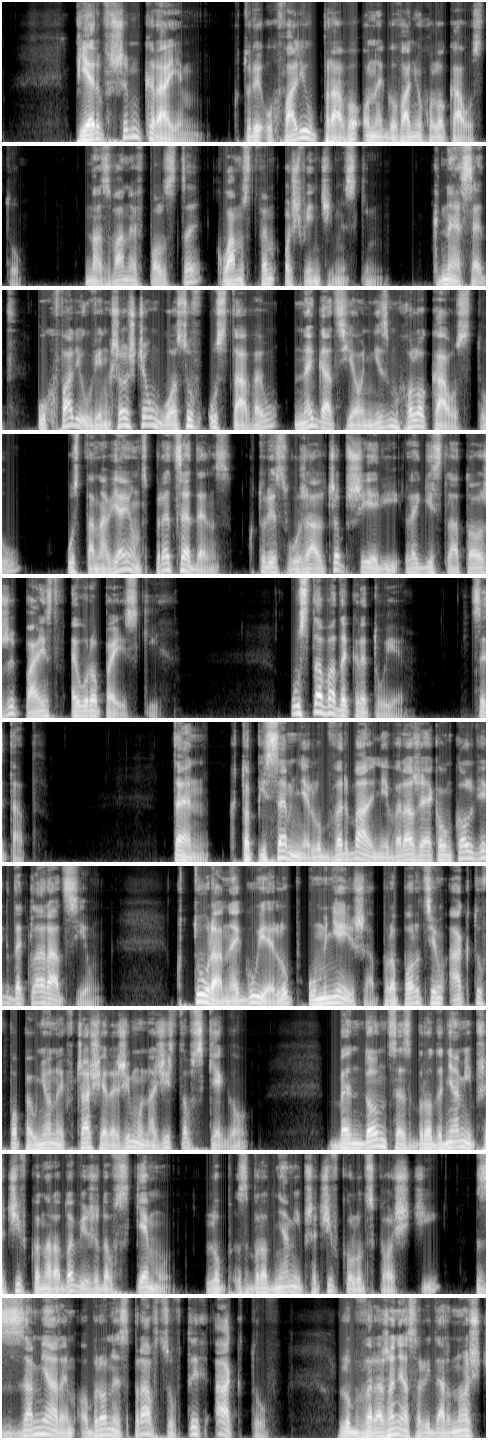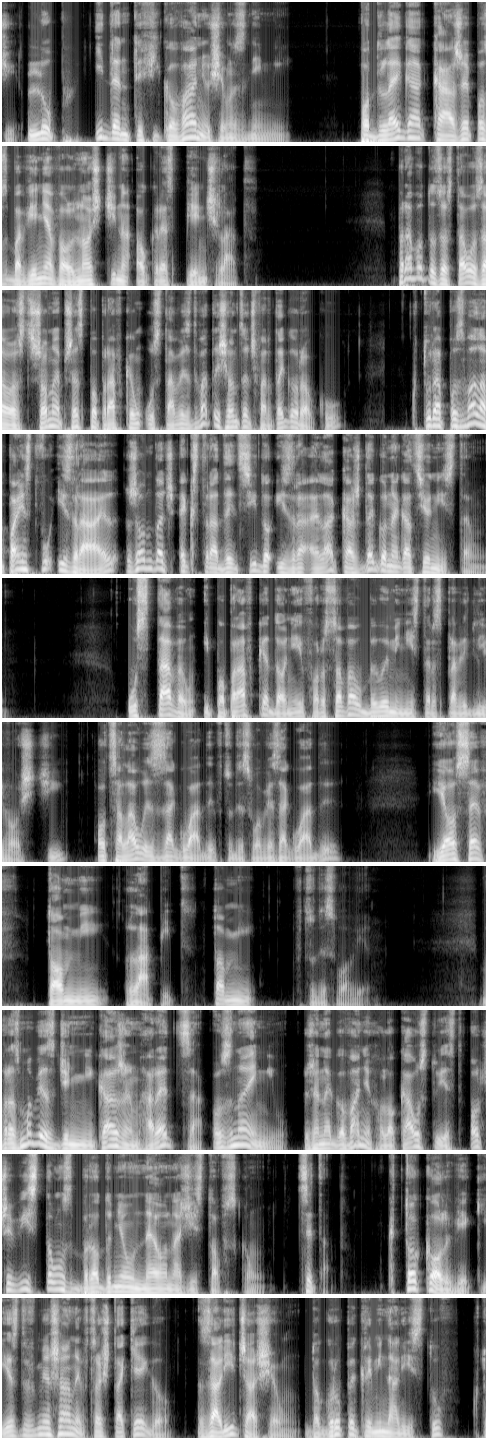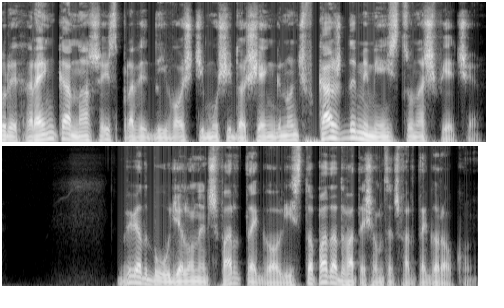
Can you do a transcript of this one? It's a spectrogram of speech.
pierwszym krajem, który uchwalił prawo o negowaniu Holokaustu, nazwane w Polsce kłamstwem oświęcimskim. Kneset uchwalił większością głosów ustawę negacjonizm Holokaustu, ustanawiając precedens, który służalczo przyjęli legislatorzy państw europejskich. Ustawa dekretuje, cytat, ten, kto pisemnie lub werbalnie wyraża jakąkolwiek deklarację, która neguje lub umniejsza proporcję aktów popełnionych w czasie reżimu nazistowskiego, będące zbrodniami przeciwko narodowi żydowskiemu lub zbrodniami przeciwko ludzkości, z zamiarem obrony sprawców tych aktów lub wyrażania solidarności lub identyfikowaniu się z nimi, podlega karze pozbawienia wolności na okres 5 lat. Prawo to zostało zaostrzone przez poprawkę ustawy z 2004 roku, która pozwala państwu Izrael żądać ekstradycji do Izraela każdego negacjonistę. Ustawę i poprawkę do niej forsował były minister sprawiedliwości, ocalały z zagłady, w cudzysłowie zagłady, Józef Tommy Lapid, Tommy w cudzysłowie. W rozmowie z dziennikarzem Haretca oznajmił, że negowanie Holokaustu jest oczywistą zbrodnią neonazistowską. Cytat. Ktokolwiek jest wmieszany w coś takiego, zalicza się do grupy kryminalistów, których ręka naszej sprawiedliwości musi dosięgnąć w każdym miejscu na świecie. Wywiad był udzielony 4 listopada 2004 roku.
